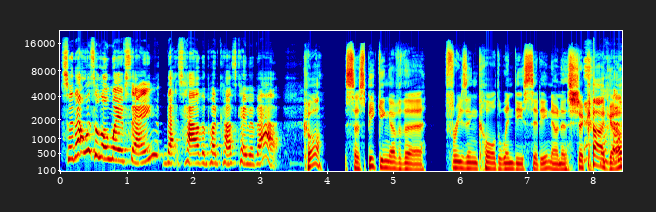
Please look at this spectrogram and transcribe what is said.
So that was a long way of saying that's how the podcast came about. Cool. So speaking of the freezing cold windy city known as Chicago.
